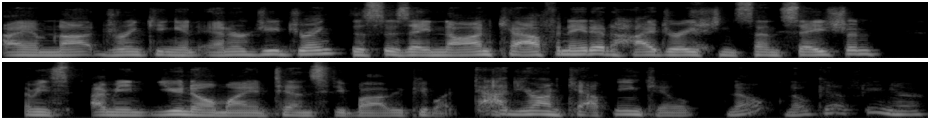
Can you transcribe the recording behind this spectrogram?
I am not drinking an energy drink. This is a non-caffeinated hydration sensation. I mean, I mean, you know my intensity, Bobbie. People are like, God, you're on caffeine, Caleb. No, no caffeine here.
